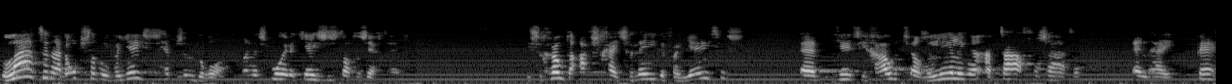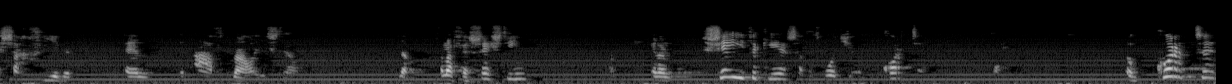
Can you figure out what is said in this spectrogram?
Later, na de opstanding van Jezus, hebben ze hem door. Maar het is mooi dat Jezus al gezegd heeft. Het is de grote afscheidsrede van Jezus. En die heeft hij gehouden terwijl zijn leerlingen aan tafel zaten. En hij Persach vierde en het avondmaal instelde. Nou, vanaf vers 16. En dan zeven keer staat het woordje een korte tijd. Een korte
